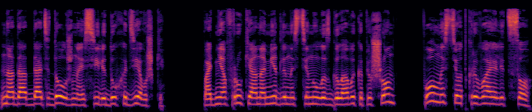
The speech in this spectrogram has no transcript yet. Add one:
Надо отдать должное силе духа девушки. Подняв руки, она медленно стянула с головы капюшон, полностью открывая лицо.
